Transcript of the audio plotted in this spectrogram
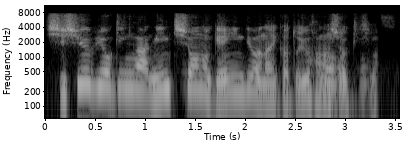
歯周病菌が認知症の原因ではないかという話を聞きます。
